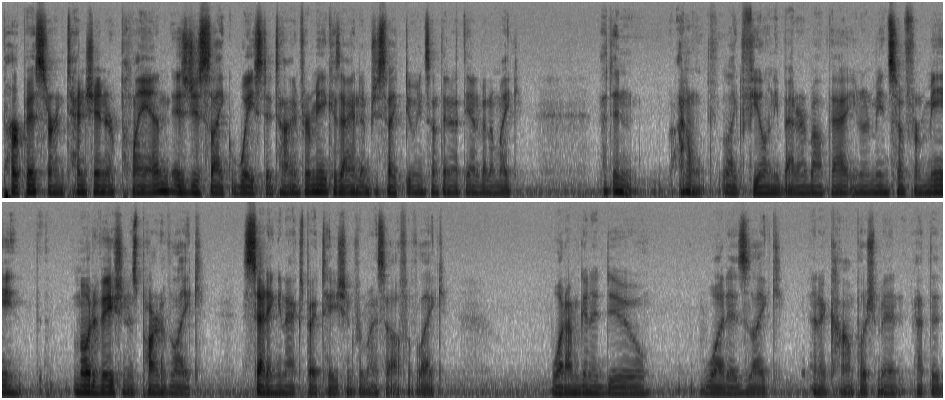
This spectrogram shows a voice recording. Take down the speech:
purpose or intention or plan is just like wasted time for me because I end up just like doing something at the end of it. I'm like, that didn't, I don't like feel any better about that. You know what I mean? So for me, motivation is part of like setting an expectation for myself of like what I'm going to do, what is like an accomplishment at the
